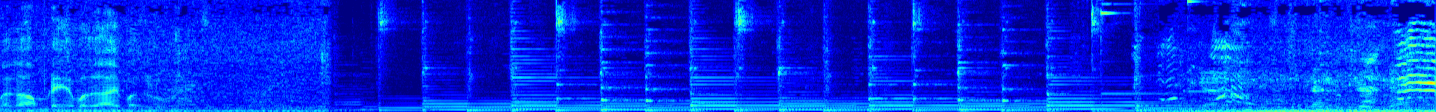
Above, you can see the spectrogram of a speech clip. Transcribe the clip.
mà có ông đẻ bự ơi bự luôn nè. Yeah,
